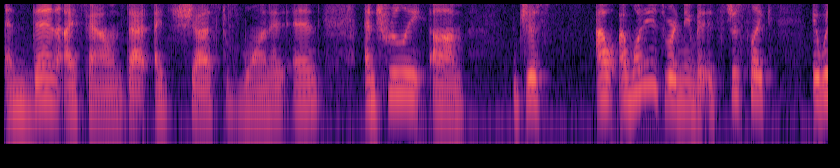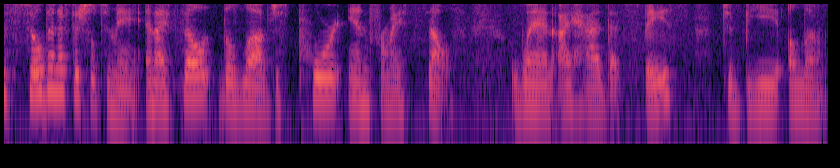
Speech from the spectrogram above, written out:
And then I found that I just wanted and and truly um just I, I want to use the word need, but it's just like it was so beneficial to me. And I felt the love just pour in for myself when I had that space to be alone.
